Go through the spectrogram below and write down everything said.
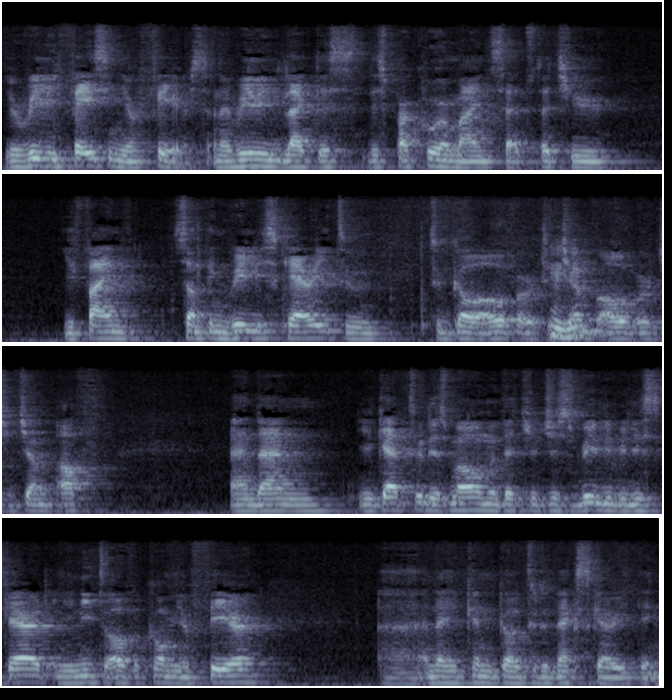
you're really facing your fears, and I really like this this parkour mindset that you you find something really scary to to go over, to Mhm. jump over, to jump off, and then you get to this moment that you're just really really scared, and you need to overcome your fear, uh, and then you can go to the next scary thing.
